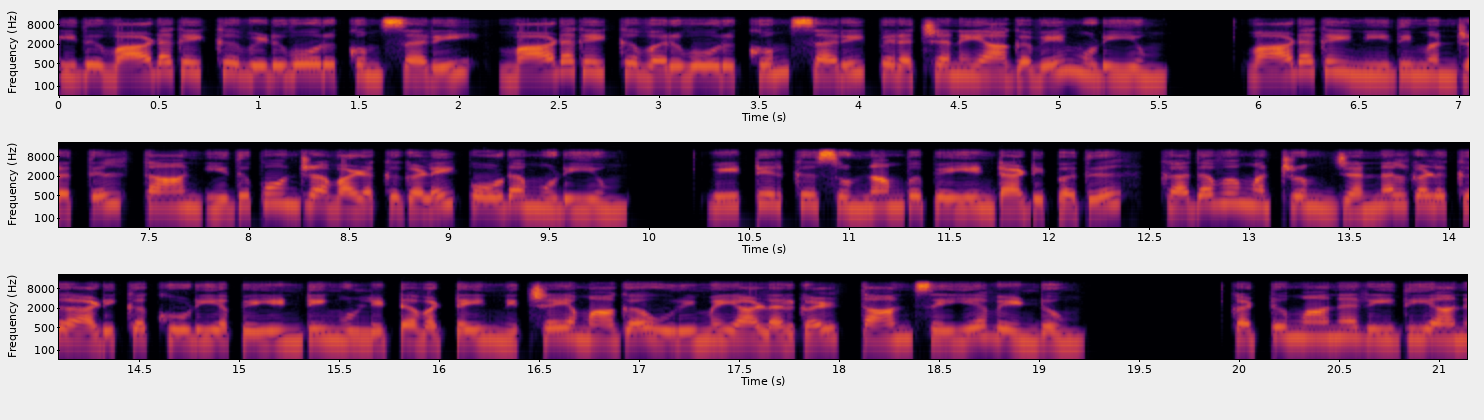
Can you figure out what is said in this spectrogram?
இது வாடகைக்கு விடுவோருக்கும் சரி வாடகைக்கு வருவோருக்கும் சரி பிரச்சனையாகவே முடியும். வாடகை நீதிமன்றத்தில் தான் இதுபோன்ற வழக்குகளை போட முடியும். வீட்டிற்கு சுண்ணாம்பு பெயிண்ட் அடிப்பது கதவு மற்றும் ஜன்னல்களுக்கு அடிக்கக்கூடிய பெயிண்டிங் உள்ளிட்டவற்றை நிச்சயமாக உரிமையாளர்கள் தான் செய்ய வேண்டும். கட்டுமான ரீதியான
